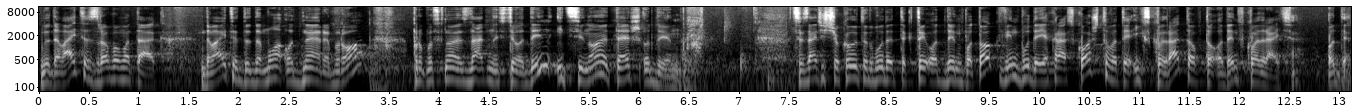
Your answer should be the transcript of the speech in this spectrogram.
Ну давайте зробимо так. Давайте додамо одне ребро пропускною здатністю 1 і ціною теж 1. Це значить, що коли тут буде текти один поток, він буде якраз коштувати х квадрат, тобто 1 в квадраті. 1.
